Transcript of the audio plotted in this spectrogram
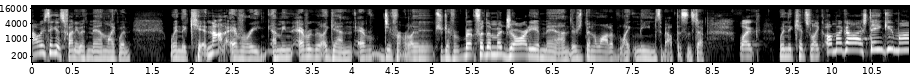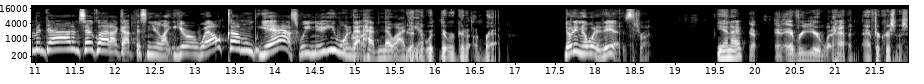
I always think it's funny with men, like when when the kid, not every, I mean, every again, every different relationships are different, but for the majority of men, there's been a lot of like memes about this and stuff. Like when the kids are like, "Oh my gosh, thank you, mom and dad, I'm so glad I got this," and you're like, "You're welcome. Yes, we knew you wanted that." Had no idea. they were going to unwrap. Don't even know what it is. That's right. You know. Yep. And every year, what happened after Christmas?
